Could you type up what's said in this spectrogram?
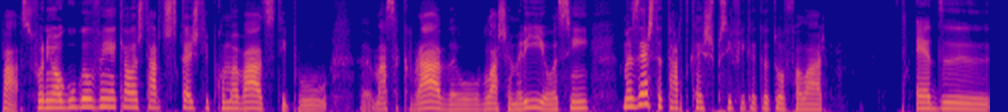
pá, se forem ao Google, vêm aquelas tartes de queijo tipo com uma base, tipo uh, massa quebrada ou bolacha Maria ou assim. Mas esta tarte de queijo específica que eu estou a falar é de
